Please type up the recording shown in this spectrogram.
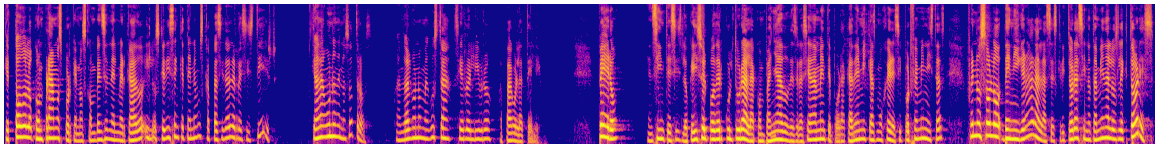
que todo lo compramos porque nos convencen el mercado y los que dicen que tenemos capacidad de resistir. Cada uno de nosotros. Cuando algo no me gusta, cierro el libro, apago la tele. Pero en síntesis, lo que hizo el poder cultural, acompañado desgraciadamente por académicas mujeres y por feministas, fue no solo denigrar a las escritoras, sino también a los lectores.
